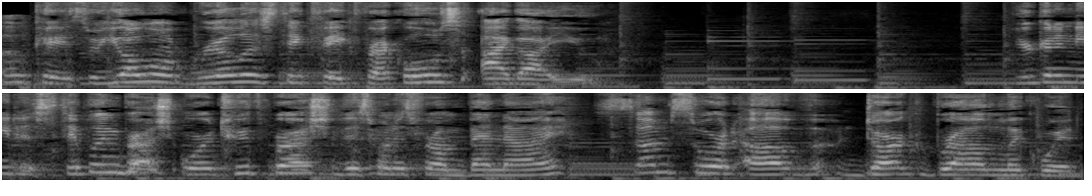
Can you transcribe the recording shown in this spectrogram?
Okay, so y'all want realistic fake freckles? I got you. You're gonna need a stippling brush or a toothbrush. This one is from Ben Nye. Some sort of dark brown liquid.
